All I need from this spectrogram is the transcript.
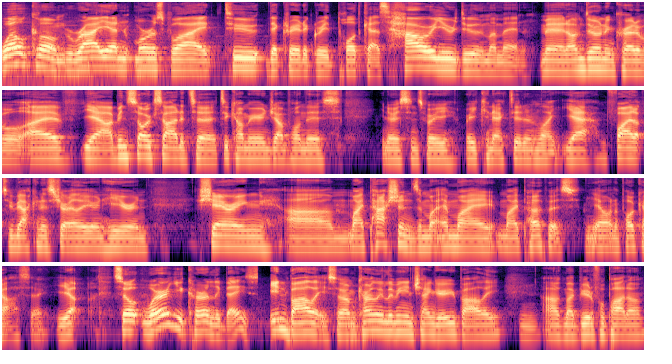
Welcome, Ryan Moresby-White, to the Creative Grit podcast. How are you doing, my man? Man, I'm doing incredible. I've yeah, I've been so excited to to come here and jump on this. You know, since we we connected, and I'm like, yeah, I'm fired up to be back in Australia and here and sharing um, my passions and my and my my purpose. Yeah, on a podcast. So yeah, So, where are you currently based? in Bali. So I'm currently living in Canggu, Bali, uh, with my beautiful partner.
